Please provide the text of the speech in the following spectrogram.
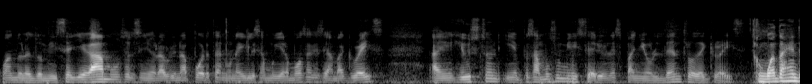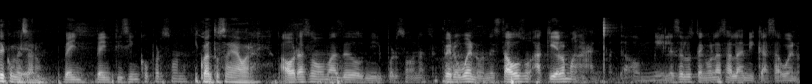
Cuando en el 2006 llegamos, el Señor abrió una puerta en una iglesia muy hermosa que se llama Grace ahí en Houston y empezamos un ministerio en español dentro de Grace. ¿Con cuánta gente comenzaron? 25 personas. ¿Y cuántos hay ahora? Ahora somos más de 2.000 personas. Pero bueno, en Estados Unidos, aquí a lo más, miles se los tengo en la sala de mi casa, bueno,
